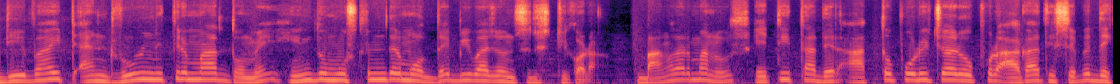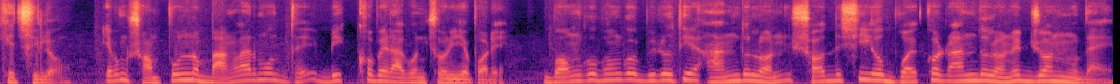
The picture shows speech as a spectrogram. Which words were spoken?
ডিভাইড অ্যান্ড রুল নীতির মাধ্যমে হিন্দু মুসলিমদের মধ্যে বিভাজন সৃষ্টি করা। বাংলার মানুষ এটি তাদের আত্মপরিচয়ের উপর আঘাত হিসেবে দেখেছিল এবং সম্পূর্ণ বাংলার মধ্যে বিক্ষোভের আগুন ছড়িয়ে পড়ে। বঙ্গভঙ্গ বিরোধী আন্দোলন স্বদেশী ও বয়কট আন্দোলনের জন্ম দেয়।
